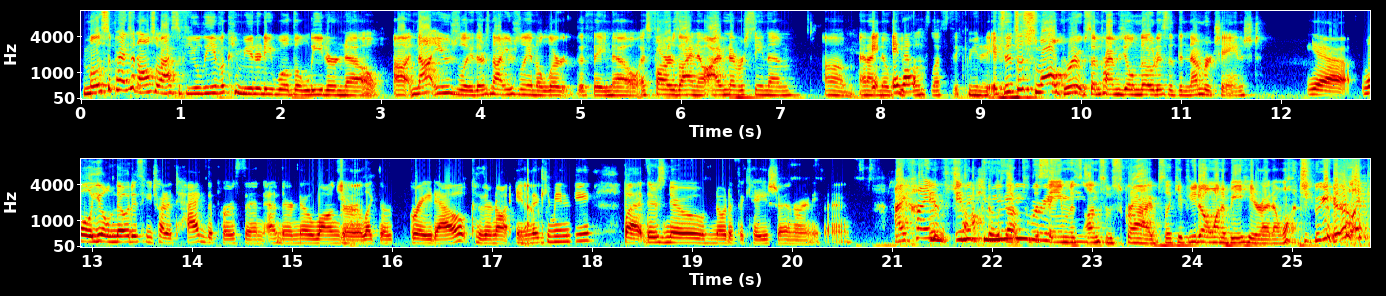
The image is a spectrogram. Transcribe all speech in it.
Melissa Penton also asks if you leave a community, will the leader know? Uh, not usually. There's not usually an alert that they know. As far as I know, I've never seen them. Um, and I know people have left the community. If it's a small group, sometimes you'll notice that the number changed. Yeah. Well, you'll notice if you try to tag the person and they're no longer Yeah. like they're grayed out because they're not in Yeah. the community, but there's no notification or anything. I kind In- of in a chalk community to the where same as unsubscribes. Like if you don't want to be here, I don't want you here. Like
